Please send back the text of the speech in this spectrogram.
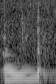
thank mm -hmm. you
